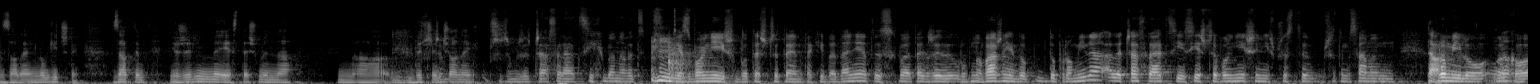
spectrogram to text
zadań logicznych. Zatem, jeżeli my jesteśmy na na wycieńczonej. Przy czym, przy czym, że czas reakcji chyba nawet jest wolniejszy, bo też czytałem takie badania. To jest chyba tak, że równoważnie do, do promila, ale czas reakcji jest jeszcze wolniejszy niż przy tym, przy tym samym tak. promilu no,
